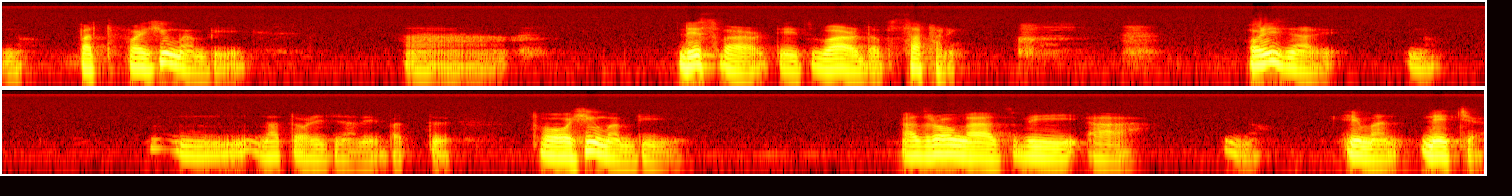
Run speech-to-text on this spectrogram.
you know, but for human beings, uh, this world is world of suffering. originally, you know, not originally, but uh, for human being, as long as we are, you know, human nature,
